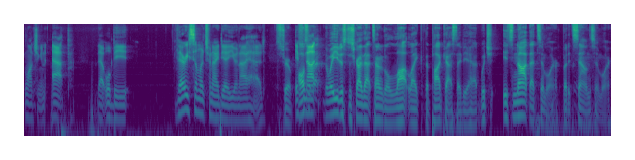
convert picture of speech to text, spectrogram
launching an app that will be very similar to an idea you and I had. It's true. If also, not- that- the way you just described that sounded a lot like the podcast idea had, which it's not that similar, but it sounds similar.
